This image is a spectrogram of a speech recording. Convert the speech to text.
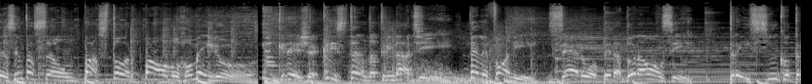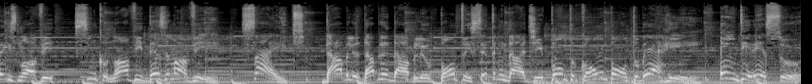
apresentação: Pastor Paulo Romeiro. Igreja Cristã da Trindade. Telefone 0 Operadora 11 3539 5919. Site www.ictrindade.com.br. Endereço:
